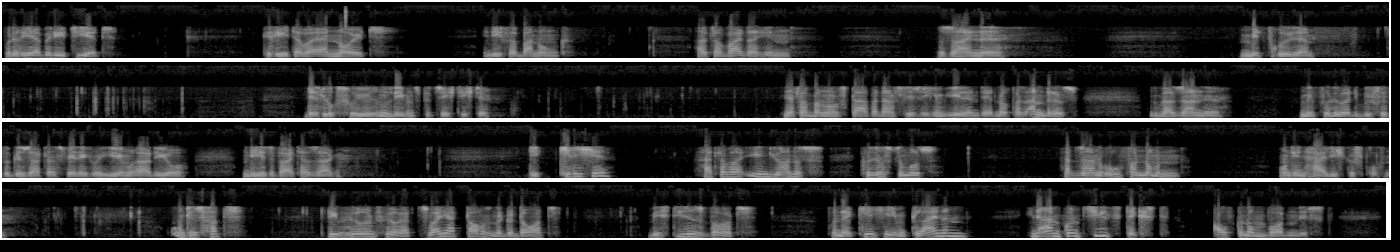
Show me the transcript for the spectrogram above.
wurde rehabilitiert, geriet aber erneut in die Verbannung, als er weiterhin seine Mitbrüder des luxuriösen Lebens bezichtigte. Der Verbannung starb er dann schließlich im Elend. Er hat noch was anderes über seine Mitbrüder, über die Bischöfe gesagt. Das werde ich hier im Radio nicht weiter sagen. Die Kirche hat aber ihn, Johannes Chrysostomus, hat seinen Ruf vernommen und ihn heilig gesprochen. Und es hat, liebe Hörerinnen und Hörer, zwei Jahrtausende gedauert, bis dieses Wort von der Kirche im Kleinen in einem Konzilstext aufgenommen worden ist.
